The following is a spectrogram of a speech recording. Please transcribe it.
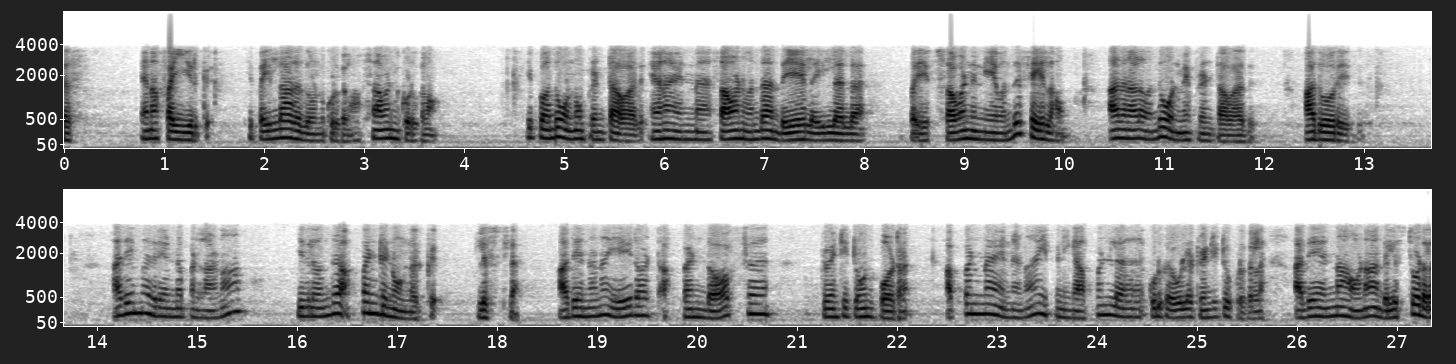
எஸ் ஏன்னா ஃபைவ் இருக்கு. இப்போ இல்லாதது ஒன்று கொடுக்கலாம். செவன் கொடுக்கலாம். இப்போ வந்து ஒன்றும் பிரிண்ட் ஆகாது. ஏன்னா என்ன? செவன் வந்து அந்த ஏல இல்லை இல்லை. இப்போ செவன் இன் ஏ வந்து ஃபெயில் ஆகும். அதனால வந்து ஒன்றுமே பிரிண்ட் ஆகாது. அது ஒரு இது. அதே மாதிரி என்ன பண்ணலாம்னா இதில் வந்து அப்பண்ட்னு ஒன்று இருக்கு லிஸ்ட்டில் அது என்னன்னா a dot append of twenty டூன்னு போடுறேன். அப்பன்னா என்னன்னா இப்போ நீங்க அப்பன்ல கொடுக்குற உள்ள டுவெண்ட்டி டூ கொடுக்கல அது என்ன ஆகும்னா அந்த லிஸ்ட்டோட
